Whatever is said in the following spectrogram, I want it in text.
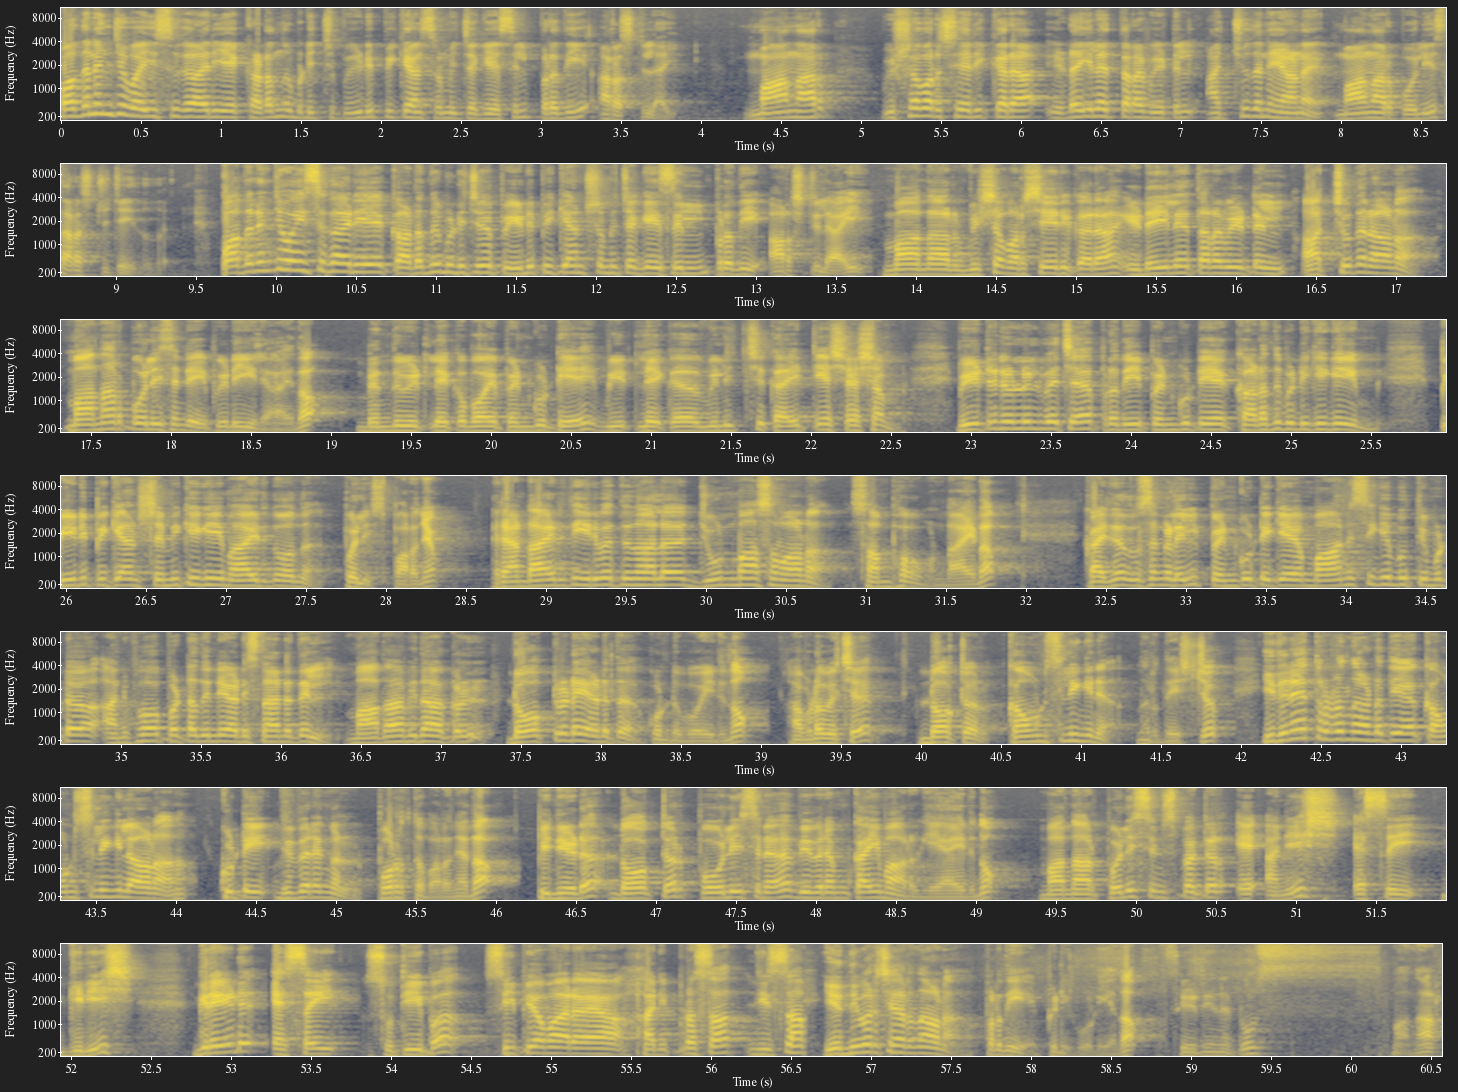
പതിനഞ്ച് വയസ്സുകാരിയെ കടന്നുപിടിച്ച് പീഡിപ്പിക്കാൻ ശ്രമിച്ച കേസിൽ പ്രതി അറസ്റ്റിലായി. മാന്നാർ വിഷവർശേരിക്കര ഇടയിലെത്തറ വീട്ടിൽ അച്യുതനെയാണ് മാന്നാർ പോലീസ് അറസ്റ്റ് ചെയ്തത്. പതിനഞ്ച് വയസ്സുകാരിയെ കടന്നുപിടിച്ച് പീഡിപ്പിക്കാൻ ശ്രമിച്ച കേസിൽ പ്രതി അറസ്റ്റിലായി. മാന്നാർ വിഷവർശേരിക്കര ഇടയിലെ തറ വീട്ടിൽ അച്യുതനാണ് മാന്നാർ പോലീസിന്റെ പിടിയിലായത്. ബന്ധുവീട്ടിലേക്ക് പോയ പെൺകുട്ടിയെ വീട്ടിലേക്ക് വിളിച്ചു കയറ്റിയ ശേഷം വീട്ടിനുള്ളിൽ വെച്ച് പ്രതി പെൺകുട്ടിയെ കടന്നുപിടിക്കുകയും പീഡിപ്പിക്കാൻ ശ്രമിക്കുകയുമായിരുന്നുവെന്ന് പോലീസ് പറഞ്ഞു. രണ്ടായിരത്തി ഇരുപത്തിനാല് ജൂൺ മാസമാണ് സംഭവം ഉണ്ടായത് കഴിഞ്ഞ ദിവസങ്ങളിൽ പെൺകുട്ടിക്ക് മാനസിക ബുദ്ധിമുട്ട് അനുഭവപ്പെട്ടതിന്റെ അടിസ്ഥാനത്തിൽ മാതാപിതാക്കൾ ഡോക്ടറുടെ അടുത്ത് കൊണ്ടുപോയിരുന്നു. അവിടെ വെച്ച് ഡോക്ടർ കൗൺസിലിംഗിന് നിർദ്ദേശിച്ചു. ഇതിനെ തുടർന്ന് നടത്തിയ കൗൺസിലിംഗിലാണ് കുട്ടി വിവരങ്ങൾ പുറത്തു പറഞ്ഞത്. പിന്നീട് ഡോക്ടർ പോലീസിന് വിവരം കൈമാറുകയായിരുന്നു. Mannar police inspector A Aneesh S I Gireesh grade S I Sudeep C P ഒമാരായ Hariprasad Nizam എന്നിവർ ചേർന്നാണ് പ്രതിയെ പിടികൂടിയത്. C D net news Mannar.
